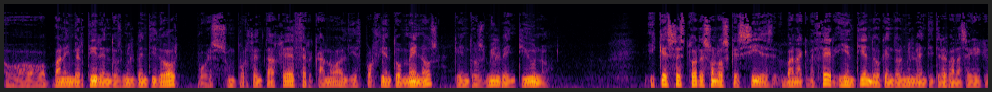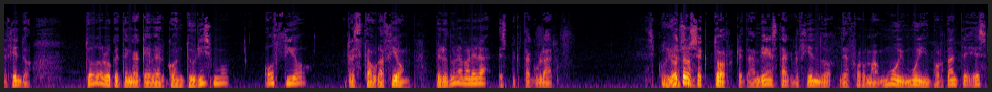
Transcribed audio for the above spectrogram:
o van a invertir en 2022 pues un porcentaje cercano al 10% menos que en 2021 y qué sectores son los que sí van a crecer y entiendo que en 2023 van a seguir creciendo. Todo lo que tenga que ver con turismo, ocio, restauración, pero de una manera espectacular. Y otro sector que también está creciendo de forma muy, muy importante es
